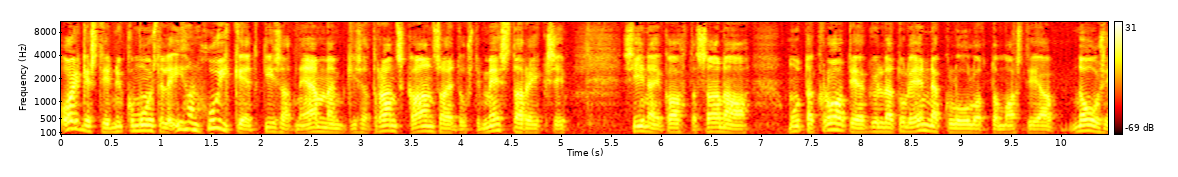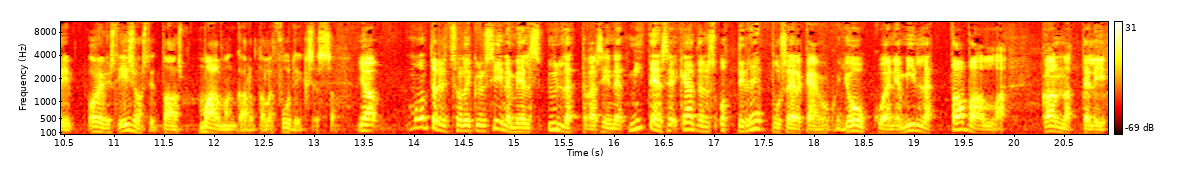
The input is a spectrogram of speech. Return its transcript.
oikeasti, nyt kun muistelen, ihan huikeat kisat, ne MM-kisat, Ranska ansaitusti mestariksi, siinä ei kahta sanaa, mutta Kroatia kyllä tuli ennakkoluulottomasti ja nousi oikeasti isosti taas maailmankartalle futiksessa. Ja Monteric oli kyllä siinä mielessä yllättävä siinä, että miten se käytännössä otti reppuselkään koko joukkueen ja millä tavalla – kannatteli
